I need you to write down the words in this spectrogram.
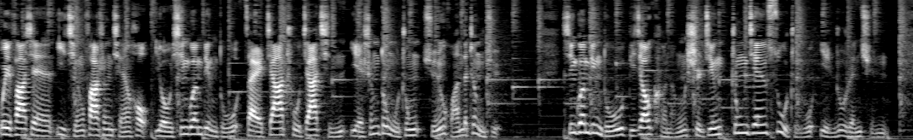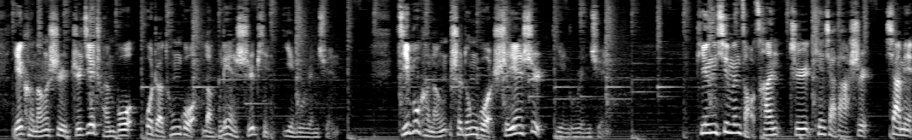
未发现疫情发生前后有新冠病毒在家畜家禽野生动物中循环的证据。新冠病毒比较可能是经中间宿主引入人群，也可能是直接传播或者通过冷链食品引入人群，极不可能是通过实验室引入人群。听新闻早餐知天下大事，下面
